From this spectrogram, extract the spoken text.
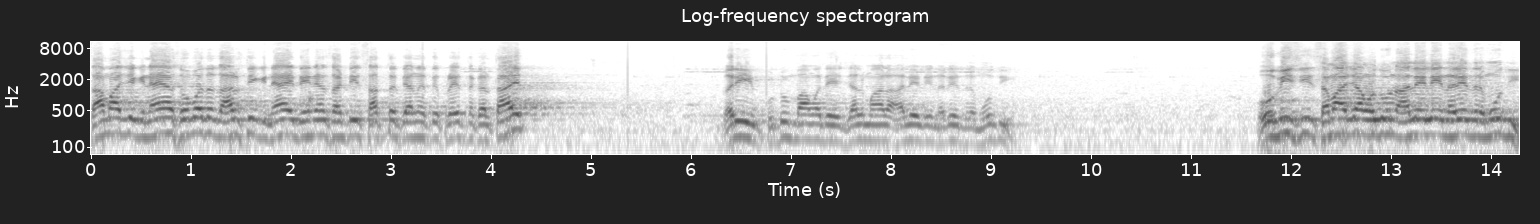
सामाजिक न्यायासोबतच आर्थिक न्याय देण्यासाठी सातत्यानं ते प्रयत्न करतायत. गरीब कुटुंबामध्ये जन्माला आलेले नरेंद्र मोदी ओबीसी समाजामधून आलेले नरेंद्र मोदी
